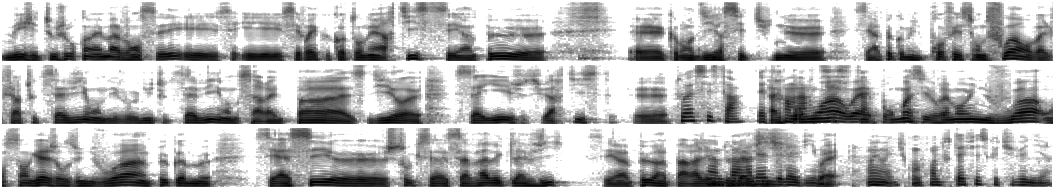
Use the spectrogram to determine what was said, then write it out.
mais j'ai toujours quand même avancé. Et c'est- vrai que quand on est artiste, c'est un peu, euh, euh, comment dire, c'est une, c'est un peu comme une profession de foi. On va le faire toute sa vie, on évolue toute sa vie. On ne s'arrête pas à se dire, euh, ça y est, je suis artiste. Euh, Toi, c'est ça, ah, un pour artiste. moi, ouais, pour moi, c'est vraiment une voie. On s'engage dans une voie, un peu comme, c'est assez, euh, je trouve que ça, ça va avec la vie. C'est un peu un parallèle, un de, parallèle la vie. de la vie. Ouais. Ouais. Ouais, je comprends tout à fait ce que tu veux dire.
